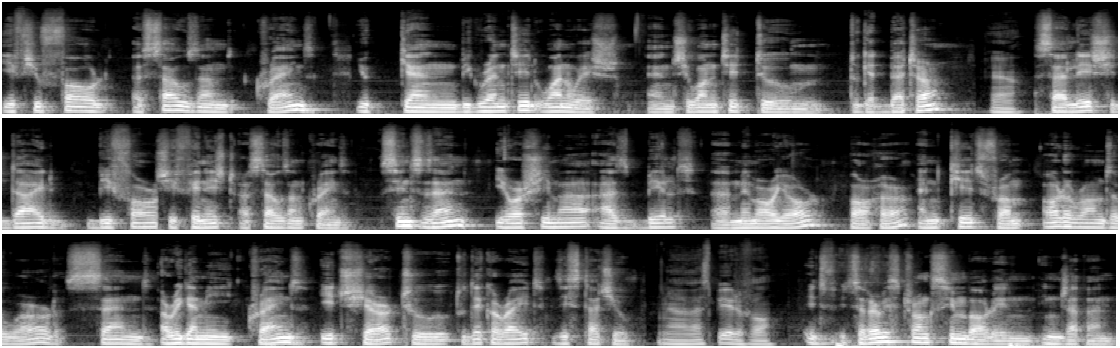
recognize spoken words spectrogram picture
if you fold a thousand cranes, you can be granted one wish. And she wanted to, to get better. Yeah. Sadly, she died before she finished a thousand cranes. Since then, Hiroshima has built a memorial for her, and kids from all around the world send origami cranes each year to, to decorate this statue. No, that's beautiful. It's, it's a very strong symbol in, in Japan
